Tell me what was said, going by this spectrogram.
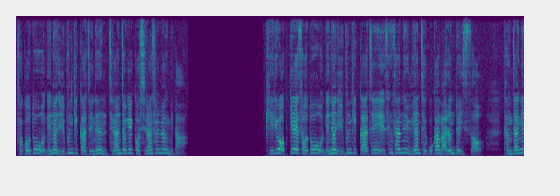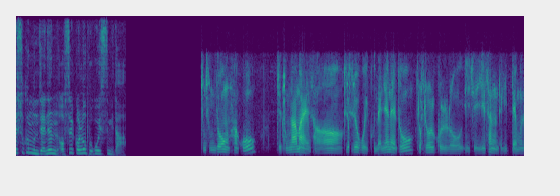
적어도 내년 1분기까지는 제한적일 것이란 설명입니다. 비료 업계에서도 내년 1분기까지 생산을 위한 재고가 마련돼 있어 당장의 수급 문제는 없을 걸로 보고 있습니다. 중동하고 이제 동남아에서 들여오고 있고 내년에도 들어올 걸로 이제 예상은 되기 때문에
